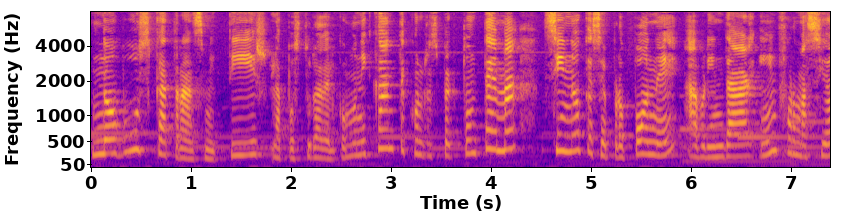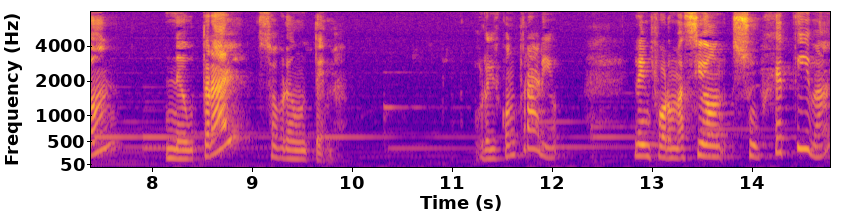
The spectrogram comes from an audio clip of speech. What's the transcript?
no busca transmitir la postura del comunicante con respecto a un tema, sino que se propone a brindar información neutral sobre un tema. Por el contrario, la información subjetiva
